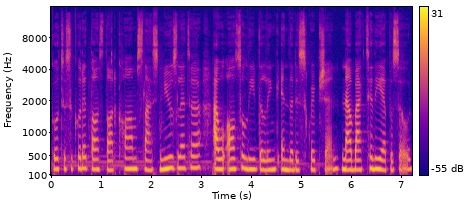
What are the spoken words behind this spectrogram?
go to secludedthoughts.com slash newsletter. I will also leave the link in the description. Now back to the episode.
